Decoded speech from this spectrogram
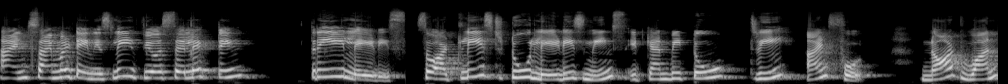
and simultaneously if you are selecting three ladies. So at least two ladies means it can be two, three and four. Not one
